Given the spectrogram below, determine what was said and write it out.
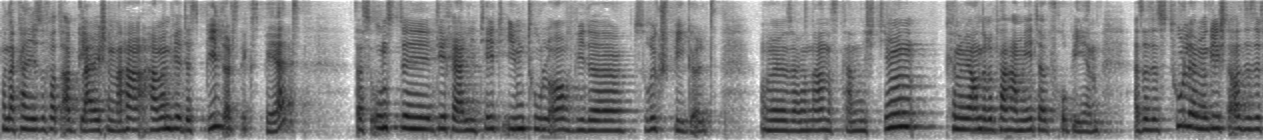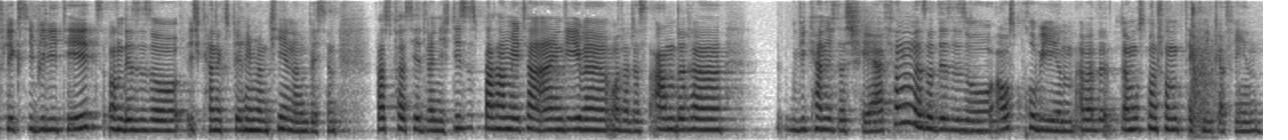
und da kann ich sofort abgleichen. Aha, haben wir das Bild als Expert, das uns die, die Realität im Tool auch wieder zurückspiegelt. Und wenn wir sagen, nein, das kann nicht stimmen, können wir andere Parameter probieren. Also das Tool ermöglicht auch diese Flexibilität und diese so, ich kann experimentieren ein bisschen. Was passiert, wenn ich dieses Parameter eingebe oder das andere? Wie kann ich das schärfen? Also diese so ausprobieren. Aber da, da muss man schon technikaffin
